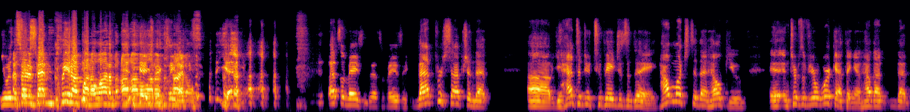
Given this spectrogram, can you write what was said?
you were the I started betting cleanup on a lot of on, on a lot of titles. yeah. That's amazing. That's amazing. That perception that uh, you had to do two pages a day. How much did that help you in, in terms of your work ethic and how that that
